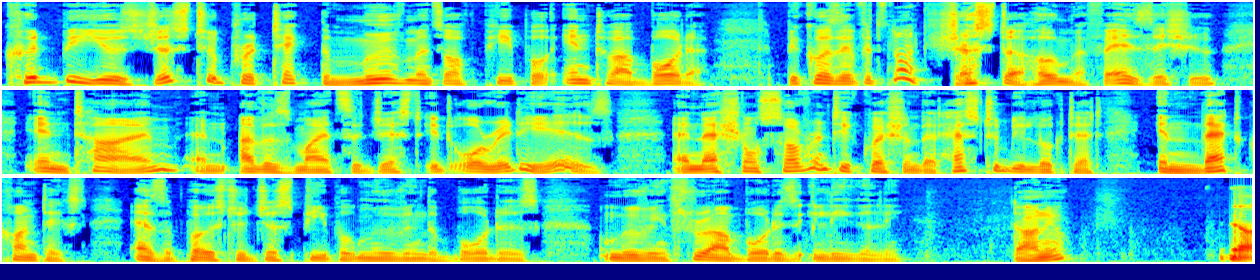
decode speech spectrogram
could be used just to protect the movements of people into our border. Because if it's not just a Home Affairs issue, in time, and others might suggest it already is, a national sovereignty question that has to be looked at in that context as opposed to just people moving the borders, moving through our borders illegally. Daniel? Yeah.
